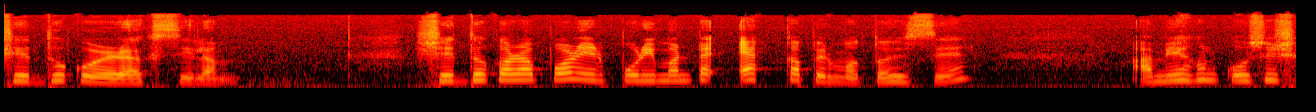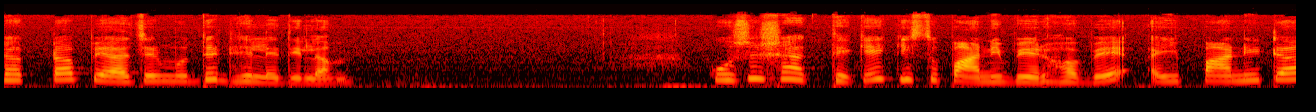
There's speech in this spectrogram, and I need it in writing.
সেদ্ধ করে রাখছিলাম। সেদ্ধ করার পর এর পরিমাণটা এক কাপের মতো হয়েছে। আমি এখন কচু শাকটা পেঁয়াজের মধ্যে ঢেলে দিলাম। কচু শাক থেকে কিছু পানি বের হবে। এই পানিটা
